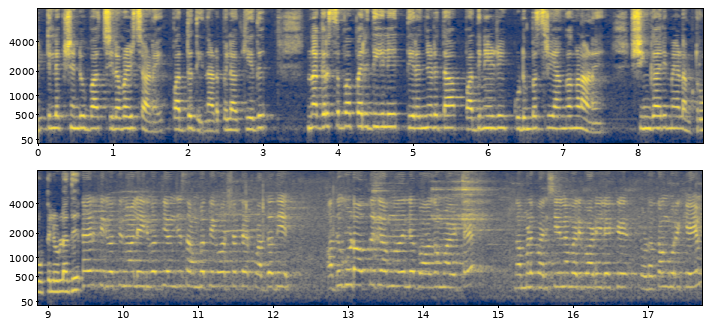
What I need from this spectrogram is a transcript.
എട്ട് ലക്ഷം രൂപ ചിലവഴിച്ചാണ് പദ്ധതി നടപ്പിലാക്കിയത്. നഗരസഭാ പരിധിയിലെ തിരഞ്ഞെടുത്ത പതിനേഴ് കുടുംബശ്രീ അംഗങ്ങളാണ് ശിങ്കാരിമേളം ട്രൂപ്പിലുള്ളത്. രണ്ടായിരത്തി ഇരുപത്തിനാല് ഇരുപത്തിയഞ്ച് സാമ്പത്തിക വർഷത്തെ പദ്ധതി അതുകൂടെ ഒത്തുചേർന്നതിന്റെ ഭാഗമായിട്ട് നമ്മൾ പരിശീലന പരിപാടിയിലേക്ക് തുടക്കം കുറിക്കുകയും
